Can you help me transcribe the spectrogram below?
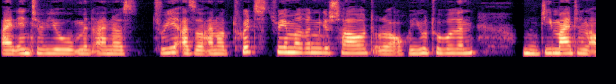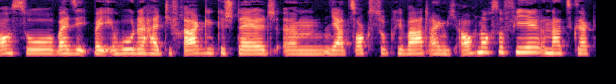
ein Interview mit einer Stream, also einer Twitch-Streamerin geschaut oder auch YouTuberin. Und die meinte dann auch so, weil sie, bei ihr wurde halt die Frage gestellt, ähm, ja, zockst du privat eigentlich auch noch so viel? Und da hat sie gesagt,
